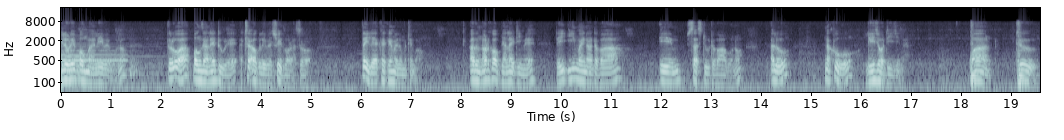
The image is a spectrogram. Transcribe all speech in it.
ဒီလိုလေးပုံမှန်လေးပဲပေါ့နော်။သူတို့ကပုံစံလဲတူတယ်အထက်အောက်ကလေးပဲရွှေ့သွားတာဆိုတော့တိတ်လဲခက်ခဲမယ်လို့မထင်ပါဘူးအဲဒါနောက်တစ်ခေါက်ပြန်လိုက်ကြည့်မယ်ဒီ E minor တစ်ပါး A sus2 တစ်ပါးပေါ့နော်အဲ့လိုနှစ်ခုကို၄ကြော်တီးကြည့်မယ်1 2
